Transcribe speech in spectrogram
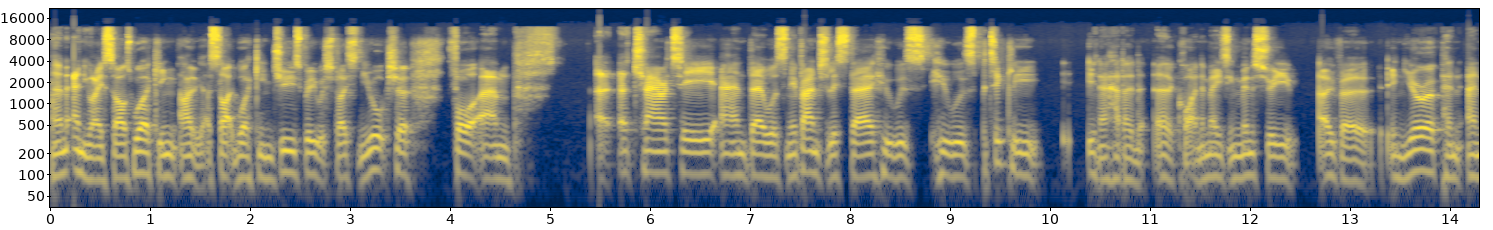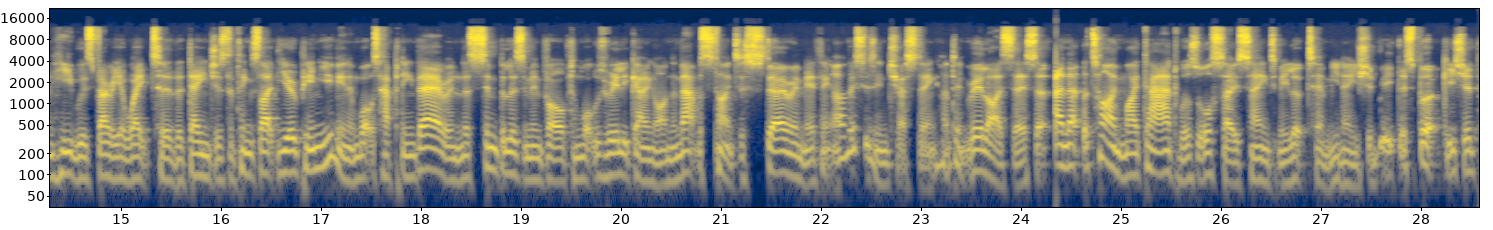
And anyway, so I was working, I started working in Dewsbury, which is a place in Yorkshire, for um, a, a, charity. And there was an evangelist there who was who was particularly, you know, had a, a quite an amazing ministry over in Europe, and and he was very awake to the dangers of things like the European Union and what was happening there, and the symbolism involved, and what was really going on, and that was starting to stir in me. I think, oh, this is interesting. I didn't realize this. And at the time, my dad was also saying to me, "Look, Tim, you know, you should read this book. You should."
